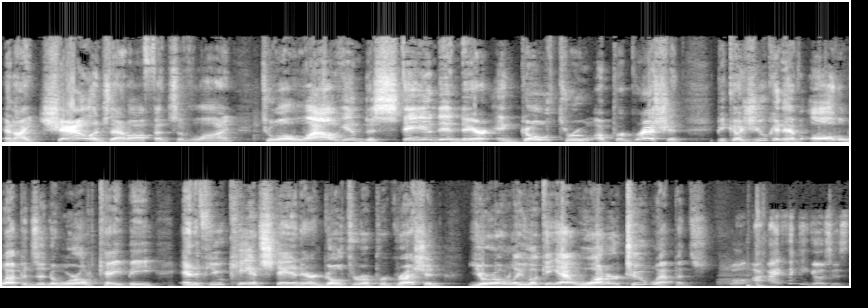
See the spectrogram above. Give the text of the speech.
And I challenge that offensive line to allow him to stand in there and go through a progression. Because you can have all the weapons in the world, KB, and if you can't stand there and go through a progression, you're only looking at one or two weapons. Well, I, think he goes his,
